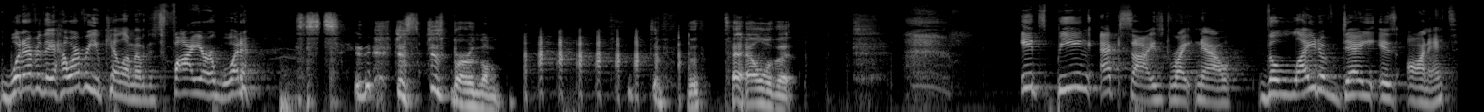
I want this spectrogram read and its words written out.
Whatever they however you kill them, whether it's fire or whatever. just just burn them. to, to hell with it. It's being excised right now. The light of day is on it.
